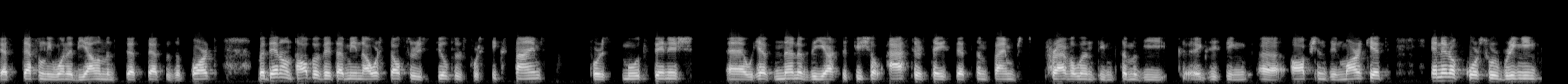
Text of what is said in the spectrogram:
That's definitely one of the elements that sets us apart. But then on top of it, I mean, our seltzer is filtered for six times for a smooth finish. Uh, we have none of the artificial aftertaste that's sometimes prevalent in some of the existing uh, options in market. And then, of course, we're bringing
